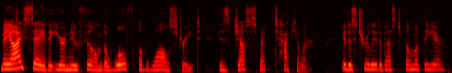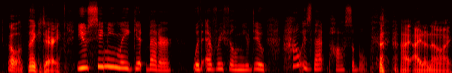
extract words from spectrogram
May I say that your new film, The Wolf of Wall Street, is just spectacular. It is truly the best film of the year. Oh, thank you, Terry. You seemingly get better with every film you do. How is that possible? I, I don't know. I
